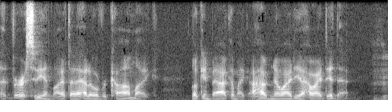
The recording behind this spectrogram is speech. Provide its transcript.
adversity in life that I had to overcome, like, looking back, I'm like, I have no idea how I did that. Mm-hmm.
